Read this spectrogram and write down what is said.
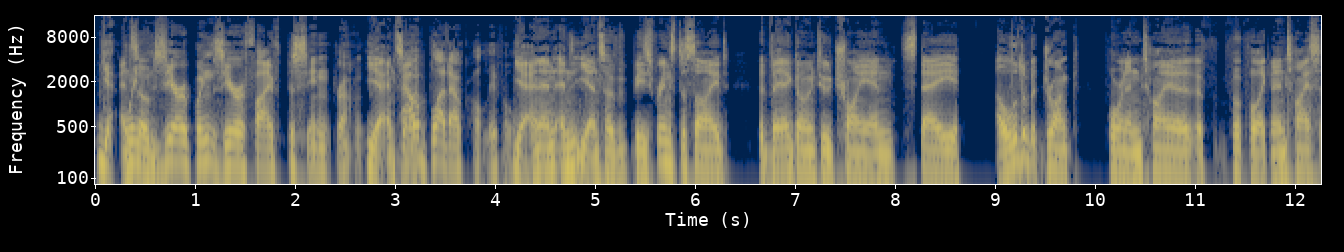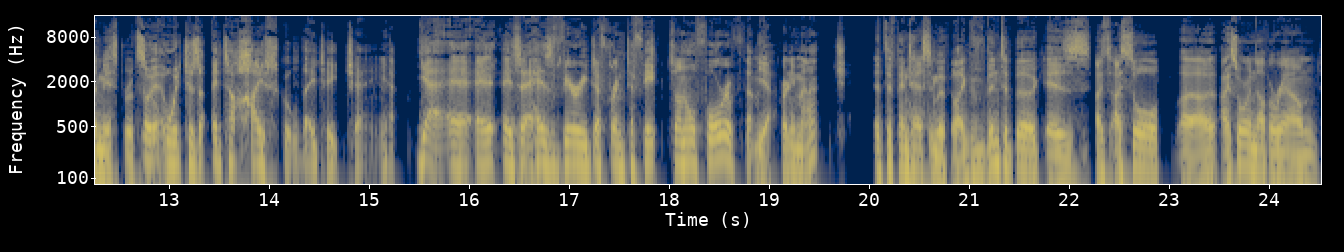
Yeah, And so- zero point zero five percent drunk. Yeah, and so Our blood alcohol level. Yeah, and, and and yeah, and so these friends decide that they're going to try and stay a little bit drunk for an entire uh, for, for like an entire semester of school. Which is it's a high school they teach at. Yeah, yeah, a- as it has very different effects on all four of them. Yeah. pretty much. It's a fantastic movie. Like Vinterberg is, I, I saw uh, I saw another round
